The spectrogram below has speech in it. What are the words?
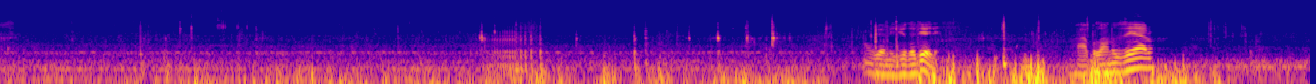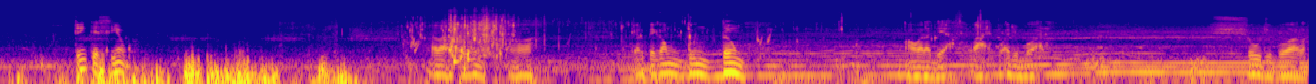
Vamos ver a medida dele. Rabo lá no zero. 35. Olha lá, rapazinho. Ó. Quero pegar um grandão. Hora dessa. Vai, pode ir embora. Show de bola.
